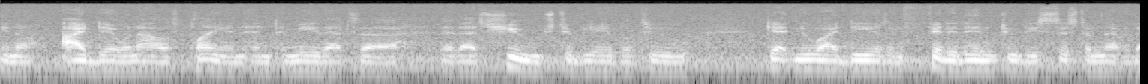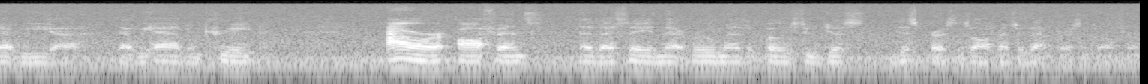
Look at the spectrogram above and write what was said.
you know I did when I was playing. And to me, that's uh, that, that's huge to be able to get new ideas and fit it into the system that that we uh, that we have and create our offense, as I say, in that room, as opposed to just this person's offense or that person's offense.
